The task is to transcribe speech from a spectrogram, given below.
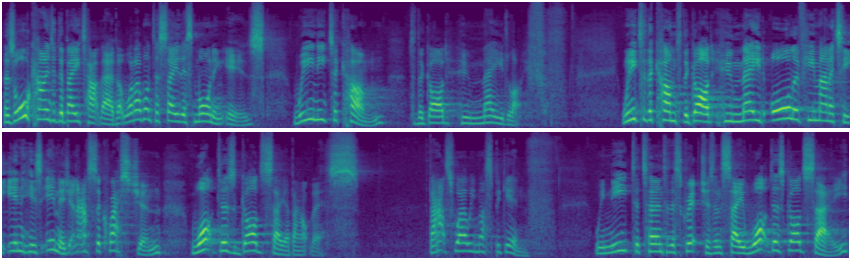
there's all kinds of debate out there, but what I want to say this morning is we need to come to the God who made life. We need to come to the God who made all of humanity in his image and ask the question what does God say about this? That's where we must begin we need to turn to the scriptures and say, what does God say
